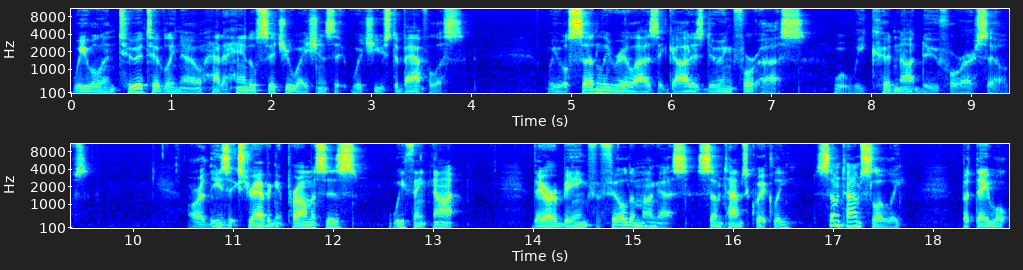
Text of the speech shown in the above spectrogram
We will intuitively know how to handle situations that, which used to baffle us. We will suddenly realize that God is doing for us what we could not do for ourselves. Are these extravagant promises? We think not. They are being fulfilled among us, sometimes quickly, sometimes slowly, but they will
